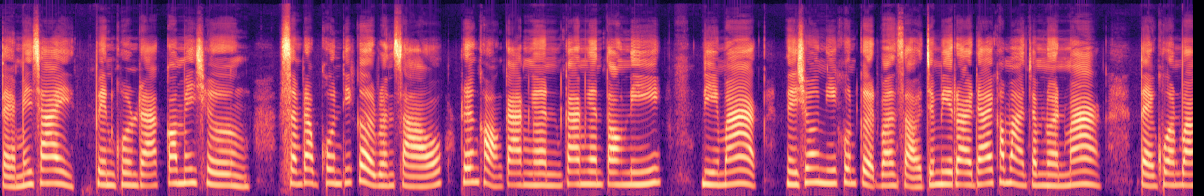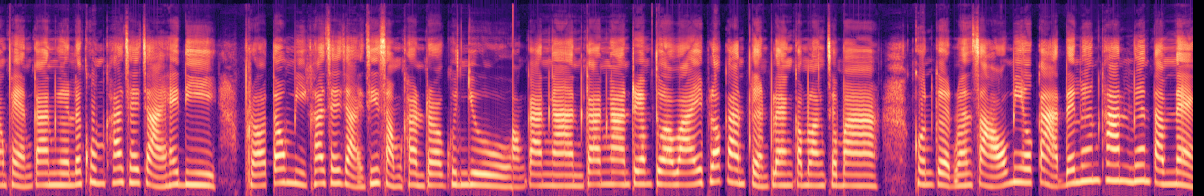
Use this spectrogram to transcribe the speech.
แต่ไม่ใช่ เป็นคนรักก็ไม่เชิงสำหรับคนที่เกิดวันเสาร์เรื่องของการเงินการเงินตองนี้ ดีมากในช่วงนี้คนเกิดวันเสาร์จะมีรายได้เข้ามาจำนวนมาก แต่ควรวางแผนการเงินและคุมค่าใช้จ่ายให้ดี เพราะต้องมีค่าใช้จ่ายที่สำคัญรอคุณอยู่ของการงาน การงานเตรียมตัวไว้ เพราะการเปลี่ยนแปลงกำลังจะมา คนเกิดวันเสาร์มีโอกาสได้เลื่อนขั้นเลื่อนตำแหน่ง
